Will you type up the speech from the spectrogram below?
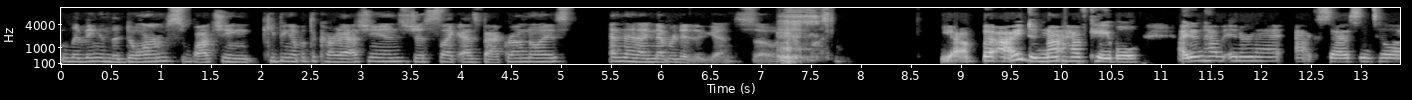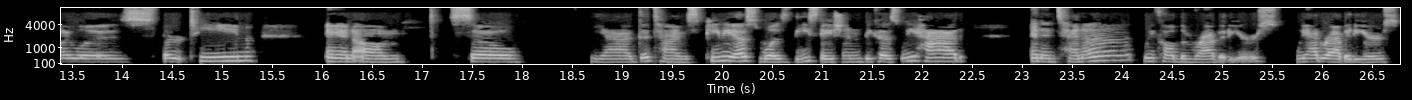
living in the dorms, watching Keeping Up with the Kardashians just like as background noise, and then I never did it again. So Yeah, but I did not have cable. I didn't have internet access until I was 13. And um so yeah, good times. PBS was the station because we had an antenna. We called them rabbit ears. We had rabbit ears,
